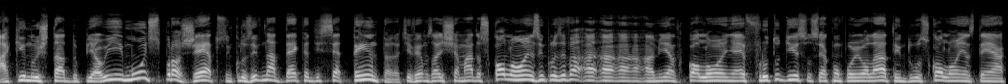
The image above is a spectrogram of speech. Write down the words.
aqui no estado do Piauí muitos projetos, inclusive na década de 70, tivemos as chamadas colônias, inclusive a, a, a, minha colônia é fruto disso, você acompanhou lá, tem duas colônias, tem a,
